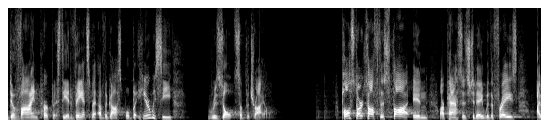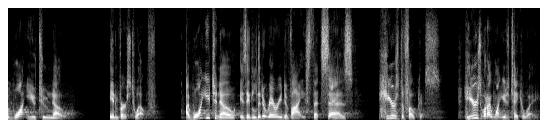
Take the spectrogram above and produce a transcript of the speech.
divine purpose, the advancement of the gospel. But here we see results of the trial. Paul starts off this thought in our passage today with the phrase, I want you to know, in verse 12. I want you to know is a literary device that says, here's the focus. Here's what I want you to take away.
